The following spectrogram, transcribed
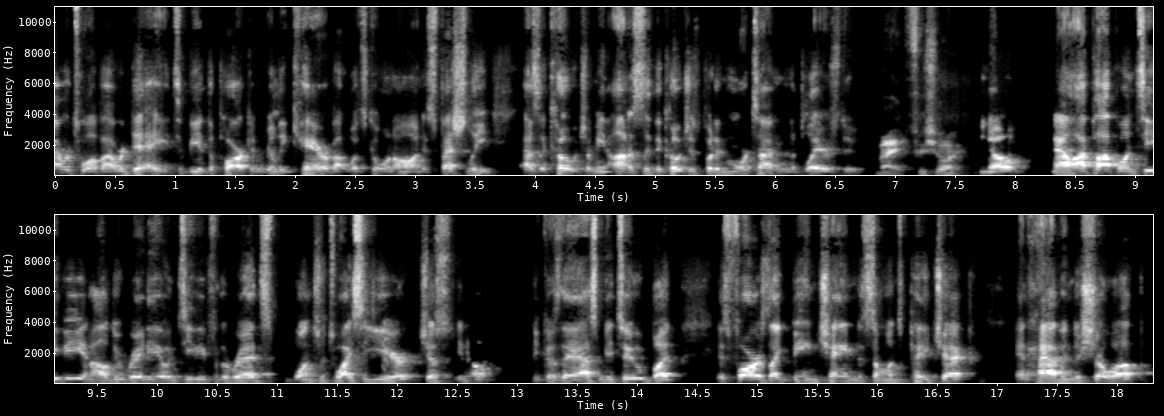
hour, 12 hour day to be at the park and really care about what's going on, especially as a coach. I mean, honestly, the coaches put in more time than the players do. Right, for sure. You know, now I pop on TV and I'll do radio and TV for the Reds once or twice a year, just, you know, because they ask me to. But as far as like being chained to someone's paycheck and having to show up,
